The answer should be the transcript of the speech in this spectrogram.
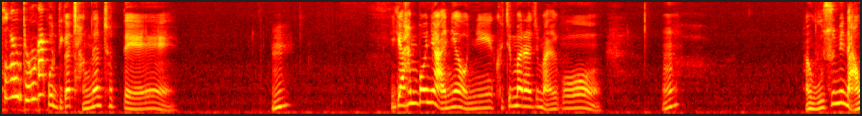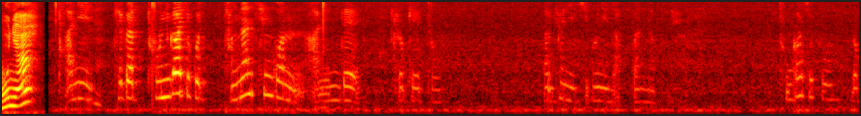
지금 돈 갖고 어, 네가 장난쳤대. 응? 이게 한 번이 아니야, 언니. 거짓말하지 말고. 응? 아, 웃음이 나오냐? 아니 제가 돈 가지고 장난친 건 아닌데 그렇게 좀 남편이 기분이 나빴나 보네요 돈 가지고 몇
